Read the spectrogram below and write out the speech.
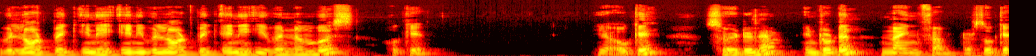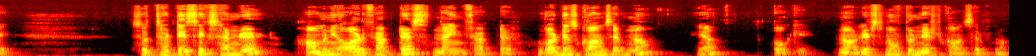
will not pick any any will not pick any even numbers. Okay. Yeah okay so it will have in total 9 factors. Okay. So 3600, how many odd factors? 9 factor. Got this concept now? Yeah. Okay. Now let's move to next concept now.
